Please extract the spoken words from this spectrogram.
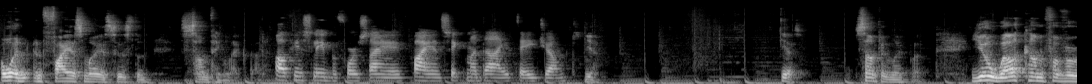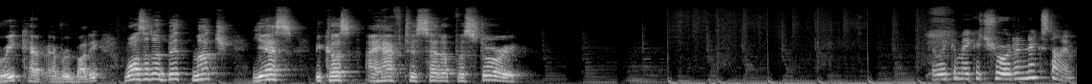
Oh, and, and Phi's my assistant. Something like that. Obviously, before Phi and Sigma died, they jumped. Yeah. Yes. Something like that. You're welcome for the recap, everybody. Was it a bit much? Yes, because I have to set up the story. Then we can make it shorter next time.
